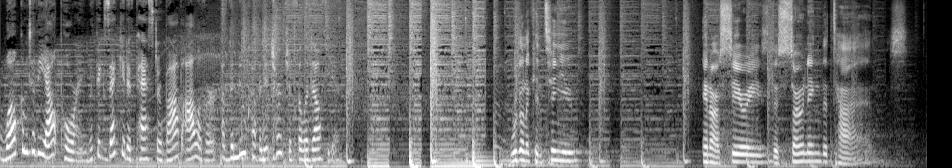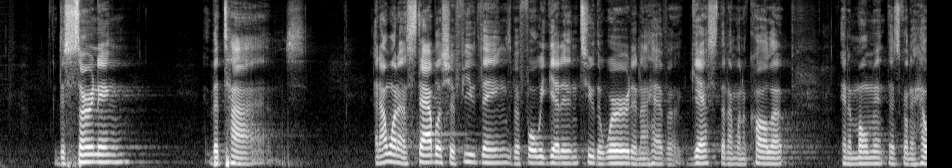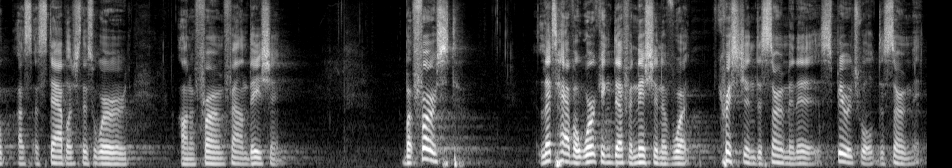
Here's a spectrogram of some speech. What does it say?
Welcome to The Outpouring with Executive Pastor Bob Oliver of the New Covenant Church of Philadelphia. We're going to continue in our series, Discerning the Times. Discerning the Times. And I want to establish a few things before we get into the word, and I have a guest that I'm going to call up in a moment that's going to help us establish this word on a firm foundation. But first, let's have a working definition of what Christian discernment is, spiritual discernment.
